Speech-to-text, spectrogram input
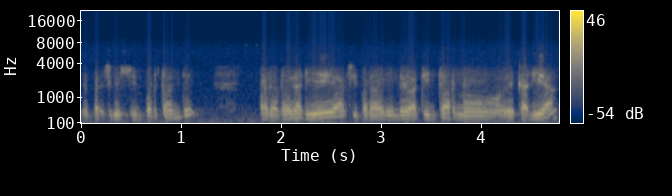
me parece que eso es importante, para ordenar ideas y para dar un debate interno de calidad.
